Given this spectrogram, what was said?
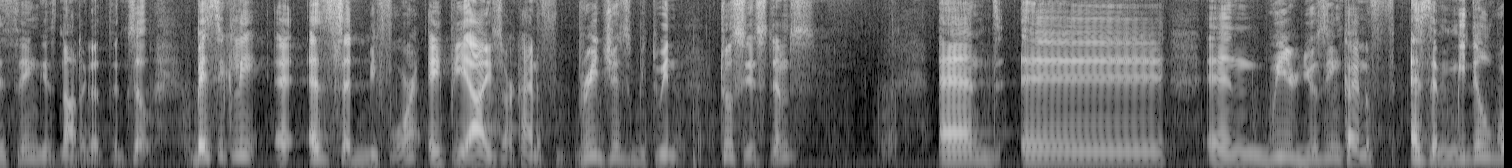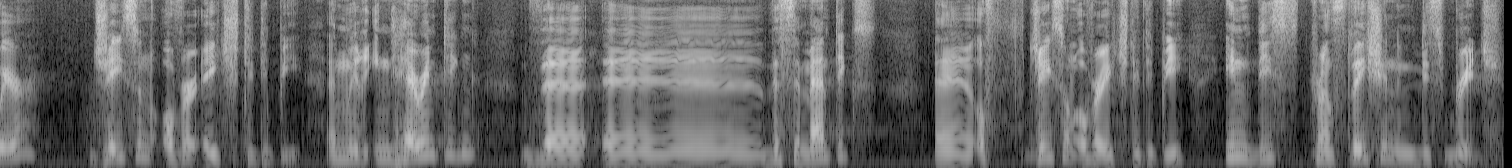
the thing is not a good thing. So basically, uh, as said before, APIs are kind of bridges between two systems, and, uh, and we're using kind of, as a middleware, JSON over HTTP. And we're inheriting the, uh, the semantics uh, of JSON over HTTP in this translation, in this bridge.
